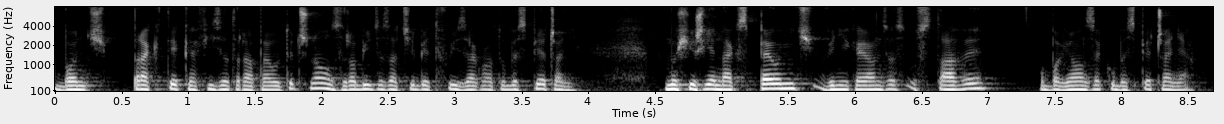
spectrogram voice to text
bądź praktykę fizjoterapeutyczną, zrobi to za Ciebie Twój zakład ubezpieczeń. Musisz jednak spełnić wynikające z ustawy obowiązek ubezpieczenia.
